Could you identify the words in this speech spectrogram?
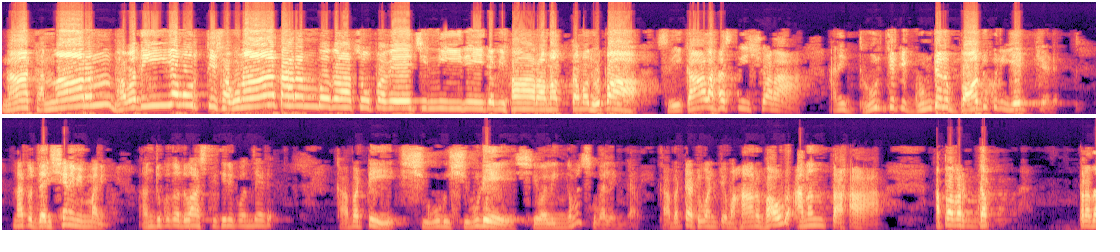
నా కన్నారం భవదీయమూర్తి సగుణాకారంబుగా చూపవే చిన్నీరేజ విహారమత్త మధుప శ్రీకాళహస్తీశ్వర. అని దూర్జటి గుండెలు బాదుకుని ఏడ్చాడు. నాకు దర్శనమిమ్మని. అందుకు కదూ ఆ స్థితిని పొందాడు. కాబట్టి శివుడు శివుడే శివలింగం శివలింగమే. కాబట్టి అటువంటి మహానుభావుడు అనంత అపవర్గ ప్రద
